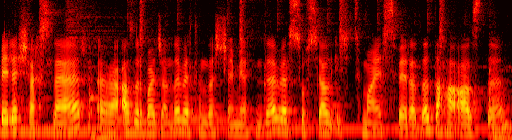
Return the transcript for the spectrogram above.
Belə şəxslər Azərbaycanda vətəndaş cəmiyyətində və sosial ictimai sferada daha azdır.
